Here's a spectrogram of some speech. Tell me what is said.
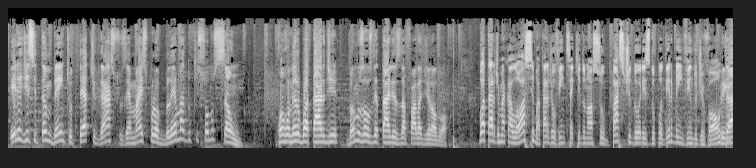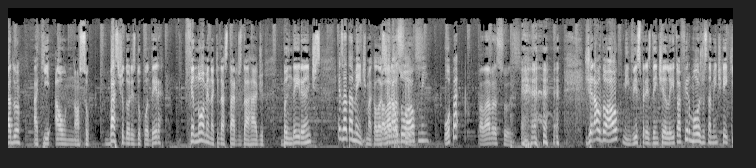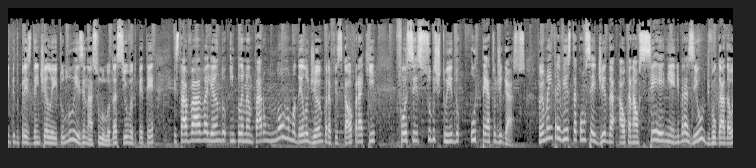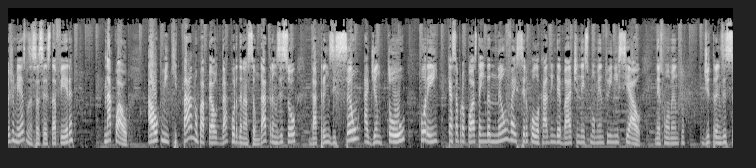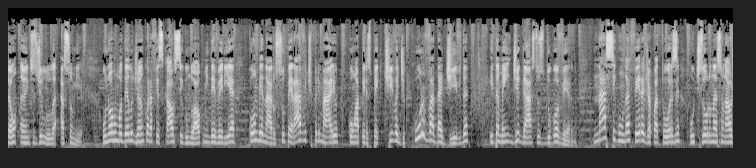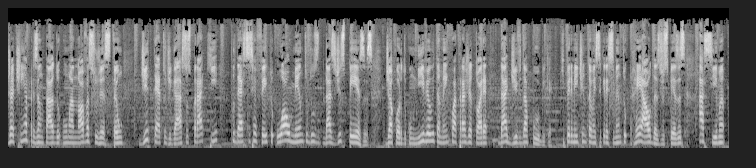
Ele disse também que o teto de gastos é mais problema do que solução. Juan Romero, boa tarde. Vamos aos detalhes da fala de Geraldo Alckmin. Boa tarde, Macalossi. Boa tarde, ouvintes aqui do nosso Bastidores do Poder. Bem-vindo de volta. Obrigado. Aqui ao nosso Bastidores do Poder, fenômeno aqui das tardes da Rádio Bandeirantes. Exatamente, Macalossi. Geraldo suas. Alckmin. Opa! Palavras suas. Geraldo Alckmin, vice-presidente eleito, afirmou justamente que a equipe do presidente eleito Luiz Inácio Lula da Silva, do PT, estava avaliando implementar um novo modelo de âncora fiscal para que fosse substituído o teto de gastos. Foi uma entrevista concedida ao canal CNN Brasil, divulgada hoje mesmo, nessa sexta-feira, na qual Alckmin, que está no papel da coordenação da transição, da transição, adiantou, porém, que essa proposta ainda não vai ser colocada em debate nesse momento inicial, nesse momento de transição antes de Lula assumir. O novo modelo de âncora fiscal, segundo Alckmin, deveria combinar o superávit primário com a perspectiva de curva da dívida e também de gastos do governo. Na segunda-feira, dia 14, o Tesouro Nacional já tinha apresentado uma nova sugestão de teto de gastos para que pudesse ser feito o aumento dos, das despesas, de acordo com o nível e também com a trajetória da dívida pública, que permite então esse crescimento real das despesas acima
